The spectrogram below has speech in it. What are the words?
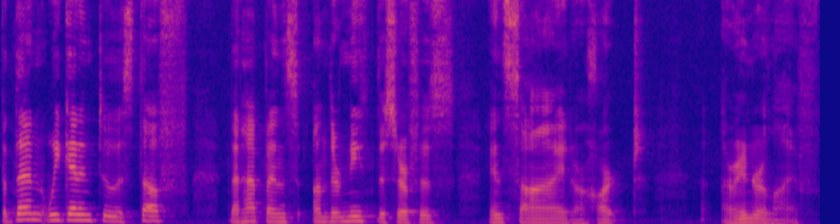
But then we get into the stuff that happens underneath the surface inside our heart, our inner life.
